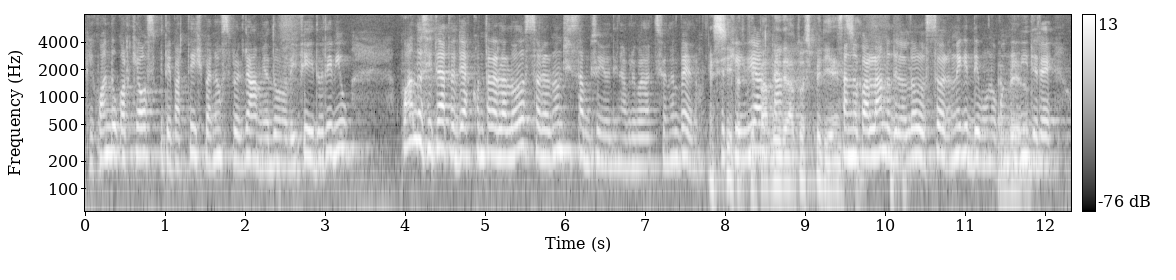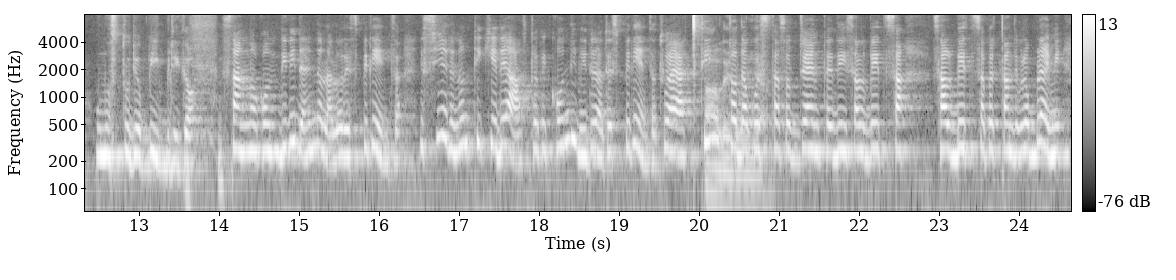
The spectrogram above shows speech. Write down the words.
che quando qualche ospite partecipa ai nostri programmi a dono dei Fedo Review, quando si tratta di raccontare la loro storia non ci sta bisogno di una preparazione, è vero? Eh sì, perché, perché parli della tua esperienza. Stanno parlando della loro storia, non è che devono è condividere vero. uno studio biblico, stanno condividendo la loro esperienza. Il Signore non ti chiede altro che condividere la tua esperienza. Tu hai attinto Alleluia. da questa sorgente di salvezza, salvezza per tanti problemi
